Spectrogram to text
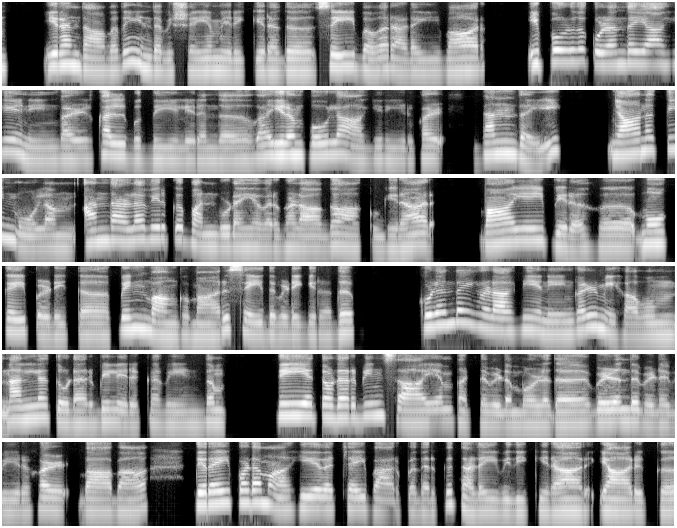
இரண்டாவது இந்த விஷயம் இருக்கிறது. செய்பவர் அடைவார். இப்பொழுது குழந்தையாகிய நீங்கள் கல் புத்தியிலிருந்து வைரம் போல ஆகிறீர்கள். தந்தை ஞானத்தின் மூலம் அந்த அளவிற்கு பண்புடையவர்களாக ஆக்குகிறார். வாயை பிறகு மூக்கை பிடித்து பின்வாங்குமாறு செய்து விடுகிறது. குழந்தைகளாகிய நீங்கள் மிகவும் நல்ல தொடர்பில் இருக்க வேண்டும். தீய தொடர்பின் சாயம் பட்டுவிடும் பொழுது விழுந்து விடுவீர்கள். பாபா திரைப்படம் ஆகியவற்றை பார்ப்பதற்கு தடை விதிக்கிறார். யாருக்கு?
